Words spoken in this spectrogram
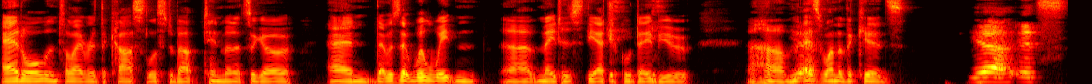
at all until I read the cast list about 10 minutes ago. And that was that Wil Wheaton uh, made his theatrical debut um, Yeah. as one of the kids. Yeah, it's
